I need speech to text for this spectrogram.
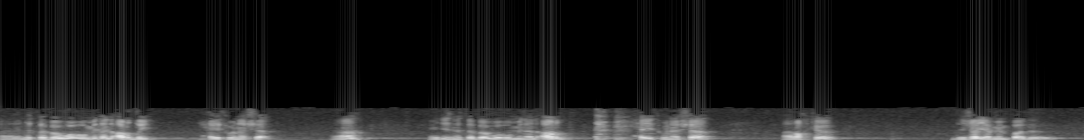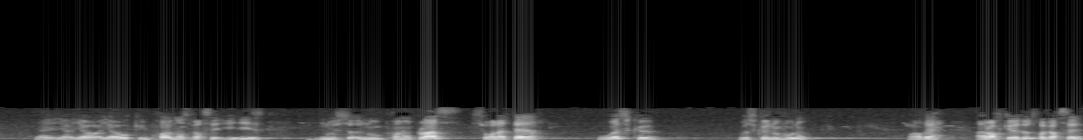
نتبوأ من الأرض حيث نشاء hein ils disent نتبوأ من الأرض حيث نشاء alors que déjà il n'y a même pas de il n'y a, aucune preuve dans ce verset ils disent nous, nous prenons place sur la terre où est-ce que est-ce que nous voulons alors qu'il y a d'autres versets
